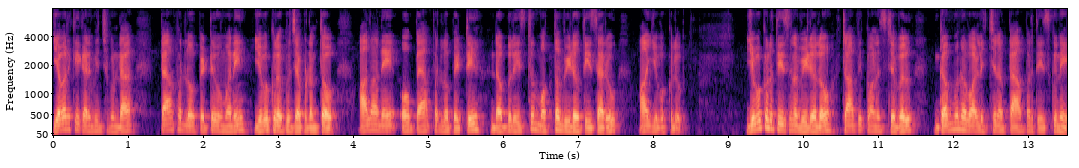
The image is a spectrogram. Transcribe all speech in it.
ఎవరికీ కనిపించకుండా పేపర్లో పెట్టివ్వమని యువకులకు చెప్పడంతో అలానే ఓ పేపర్లో పెట్టి డబ్బులు ఇస్తూ మొత్తం వీడియో తీశారు ఆ యువకులు. యువకులు తీసిన వీడియోలో ట్రాఫిక్ కానిస్టేబుల్ గమ్మున వాళ్ళిచ్చిన పేపర్ తీసుకుని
